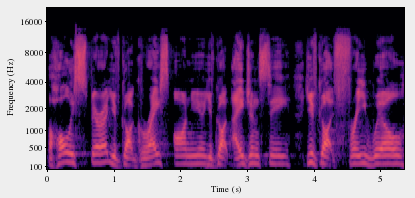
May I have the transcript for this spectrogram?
the Holy Spirit. You've got grace on you. You've got agency. You've got free will.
